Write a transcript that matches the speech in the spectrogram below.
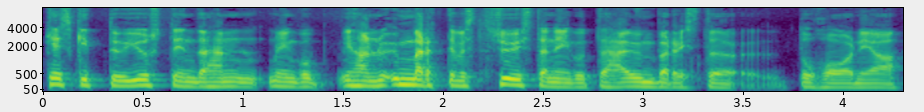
keskittyy justiin tähän niinku, ihan ymmärrettävistä syistä niinku, tähän ympäristötuhoon ja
